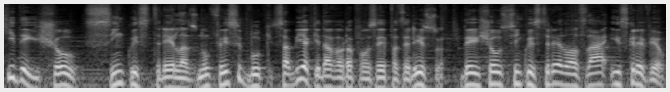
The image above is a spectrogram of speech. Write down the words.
que deixou cinco estrelas no Facebook. Sabia que dava para você fazer isso? Deixou cinco estrelas lá e escreveu:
